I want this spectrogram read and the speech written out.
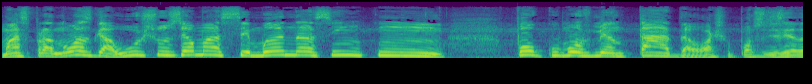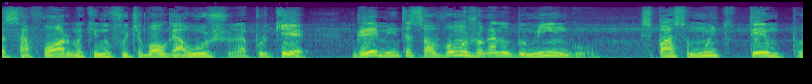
Mas para nós gaúchos é uma semana assim com pouco movimentada, eu acho que eu posso dizer dessa forma aqui no futebol gaúcho, né? Porque Grêmio e Inter só vão jogar no domingo. Espaço muito tempo,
